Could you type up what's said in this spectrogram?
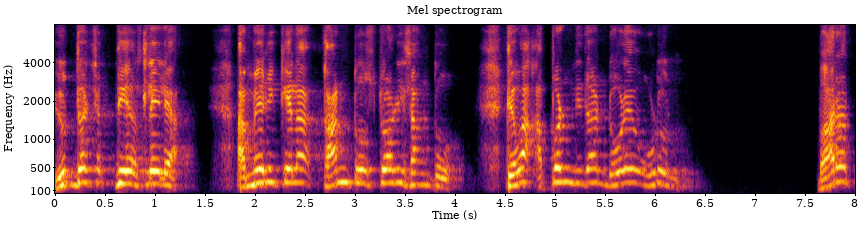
युद्धशक्ती असलेल्या अमेरिकेला कान टोचतो आणि सांगतो तेव्हा आपण निदान डोळे उघडून भारत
